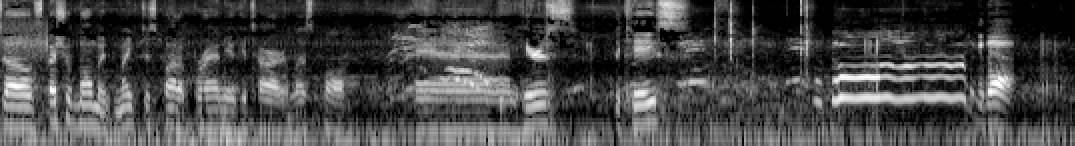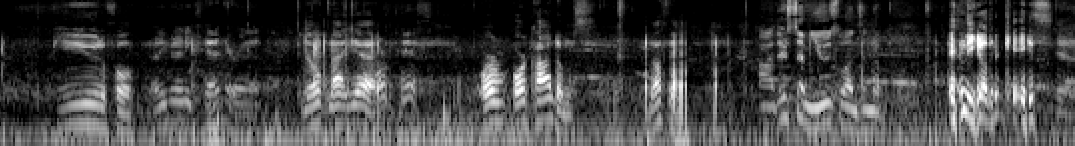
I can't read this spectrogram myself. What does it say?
so special moment. Mike just bought a brand new guitar, Les Paul. And here's the case. Oh, look at that. Beautiful. Not even any cat hair in it. Nope, not yet. Or piss. Or, or condoms. Nothing. Uh, there's some used ones in the... In the other case. Yeah.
